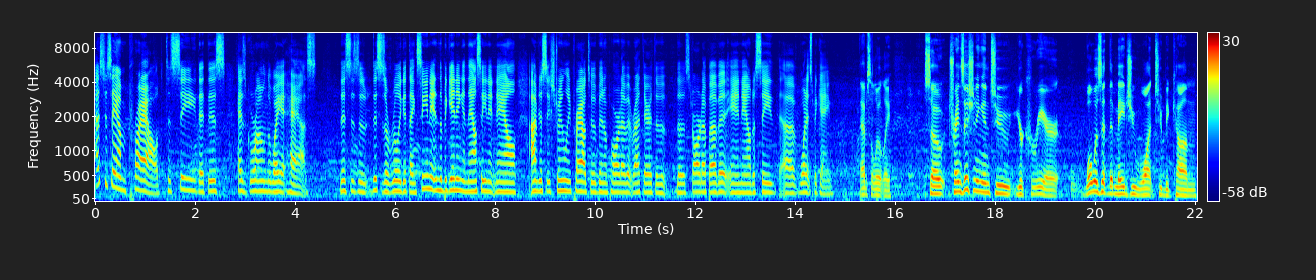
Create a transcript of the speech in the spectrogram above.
let's just say I'm proud to see that this has grown the way it has this is a this is a really good thing. Seeing it in the beginning and now seeing it now, I'm just extremely proud to have been a part of it right there at the the startup of it, and now to see uh, what it's became. Absolutely. So, transitioning into your career, what was it that made you want to become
